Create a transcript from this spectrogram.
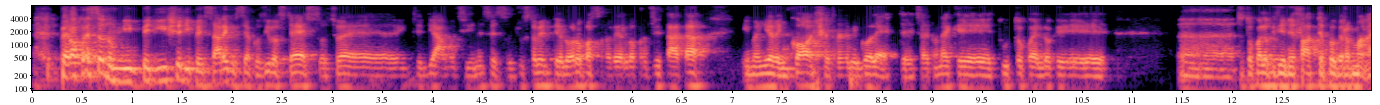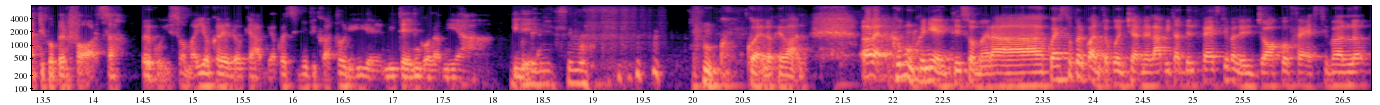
Però questo non mi impedisce di pensare che sia così lo stesso, cioè intendiamoci, nel senso giustamente loro possono averlo progettata in maniera inconscia, tra virgolette, cioè non è che tutto quello che, eh, tutto quello che viene fatto è programmatico per forza, per cui insomma io credo che abbia quel significato lì e mi tengo la mia idea. Benissimo. quello che vale. Vabbè, comunque niente, insomma era questo per quanto concerne l'habitat del festival e il gioco festival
